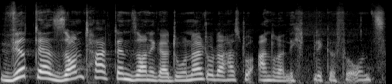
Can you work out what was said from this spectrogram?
Wird der Sonntag denn sonniger, Donald, oder hast du andere Lichtblicke für uns?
